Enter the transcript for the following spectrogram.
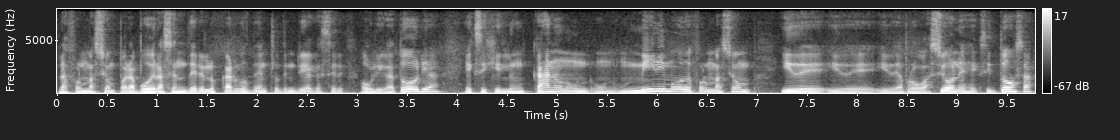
la formación para poder ascender en los cargos dentro tendría que ser obligatoria, exigirle un canon, un, mínimo de formación y de, y, de, y de aprobaciones exitosas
